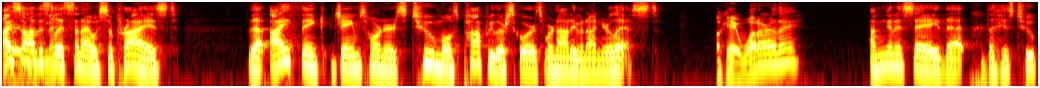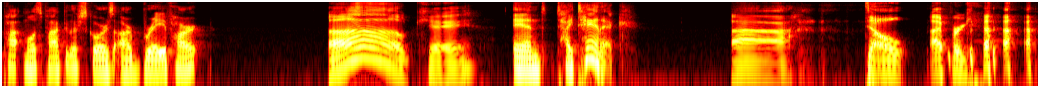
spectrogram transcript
I Very saw this list and I was surprised that I think James Horner's two most popular scores were not even on your list. Okay, what are they? I'm gonna say that the his two po- most popular scores are Braveheart Ah, okay. and Titanic. Ah, don't I forgot.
